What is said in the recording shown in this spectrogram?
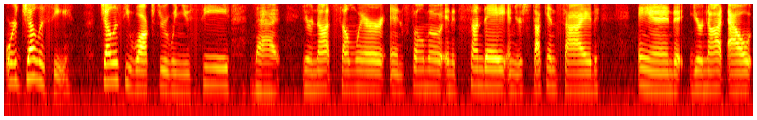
Or jealousy. Jealousy walks through when you see that you're not somewhere in FOMO and it's Sunday and you're stuck inside and you're not out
